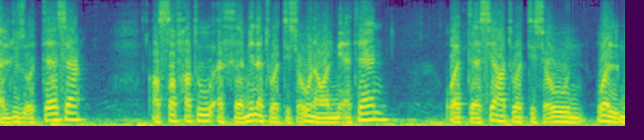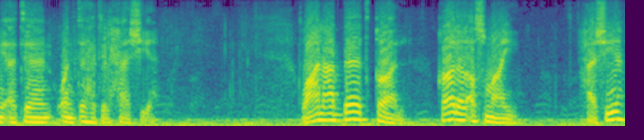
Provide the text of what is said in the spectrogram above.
الجزء التاسع الصفحة الثامنة والتسعون والمئتان والتاسعة والتسعون والمئتان وانتهت الحاشية. وعن عباد قال قال الأصمعي حاشية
